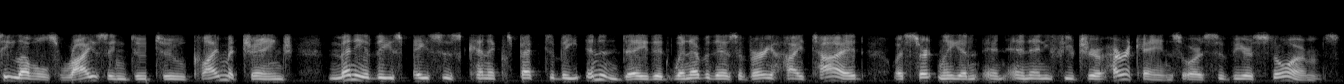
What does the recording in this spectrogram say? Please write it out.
sea levels rising due to climate change, many of these bases can expect to be inundated whenever there's a very high tide, or certainly in, in, in any future hurricanes or severe storms.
